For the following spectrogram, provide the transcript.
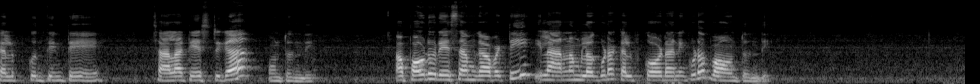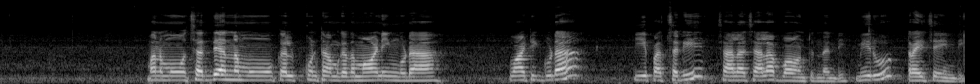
కలుపుకుని తింటే చాలా టేస్ట్గా ఉంటుంది. ఆ పౌడర్ వేసాం కాబట్టి ఇలా అన్నంలో కూడా కలుపుకోవడానికి కూడా బాగుంటుంది. మనము సద్ది అన్నము కలుపుకుంటాం కదా మార్నింగ్ కూడా. వాటికి కూడా ఈ పచ్చడి చాలా చాలా బాగుంటుందండి. మీరు ట్రై చేయండి.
